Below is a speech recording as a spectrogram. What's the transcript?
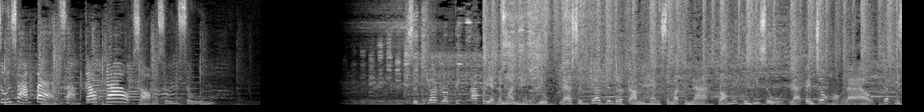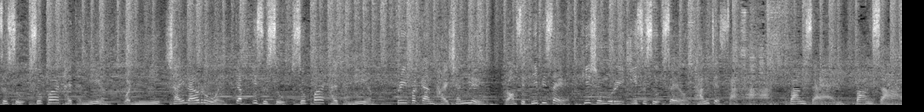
038 399 200สุดยอดรถปิกอัพประหยัดน้ำมันแห่งยุค และสุดยอดยนตรกรรมแห่งสมรรถนะ พร้อมให้คุณพิสูจน์และเป็นเจ้าของแล้ว กับ Isuzu Super Titanium วันนี้ใช้แล้วรวยกับ Isuzu Super Titanium ฟรีประกันภัยชั้นหนึ่งพร้อมสิทธิพิเศษ ที่ชลบุรี Isuzu Sale ทั้ง 7 สาขา บางแสน บางทราย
